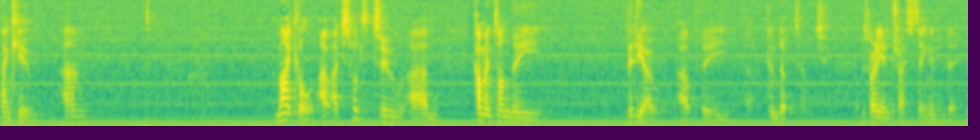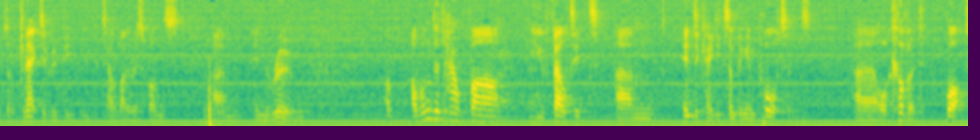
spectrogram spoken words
Thank you. Um, Michael, I, I just wanted to um, comment on the video of the uh, conductor, which was very interesting and it sort of connected with people, you could tell by the response um, in the room. I, I wondered how far you felt it um, indicated something important uh, or covered what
